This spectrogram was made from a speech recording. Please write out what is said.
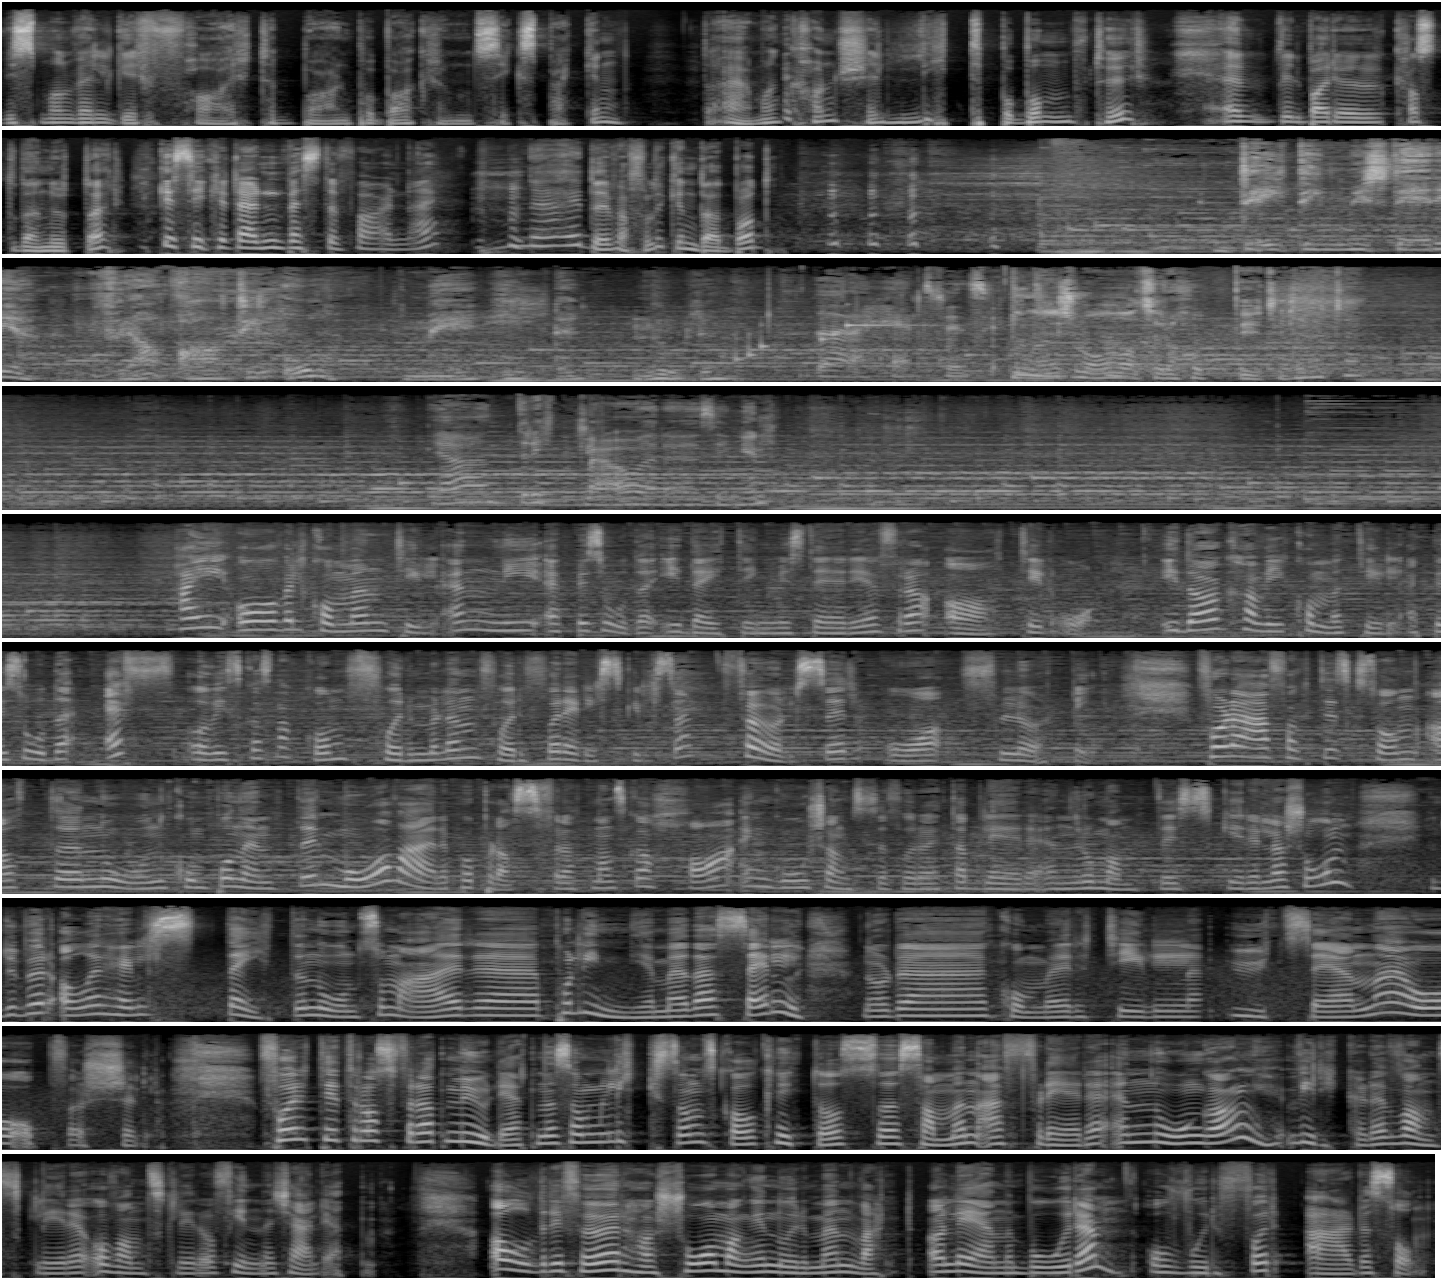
hvis man velger far til barn på bakgrunn av sixpacken, da er man kanskje litt på bomtur. Jeg vil bare kaste den ut der. Ikke sikkert det er den beste faren, nei. Nei, det er i hvert fall ikke en dadbod. Datingmysteriet fra A til Å med Hilde Nordlund. Det er helt sinnssykt. Noen ganger må man bare tørre å hoppe uti det, vet du. Jeg er drittlei av å være singel. Hei og velkommen til en ny episode i Datingmysteriet fra A til Å. I dag har vi kommet til episode F, og vi skal snakke om formelen for forelskelse, følelser og flørting. For det er faktisk sånn at eh, noen komponenter må være på plass for at man skal ha en god sjanse for å etablere en romantisk relasjon. Du bør aller helst date noen som er eh, på linje med deg selv når det kommer til utseende og oppførsel. For til tross for at mulighetene som liksom skal knytte oss sammen er flere enn noen gang, virker det vanskeligere og vanskeligere å finne kjærligheten. Aldri før har så mange nordmenn vært aleneboere, og hvorfor er det sånn?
